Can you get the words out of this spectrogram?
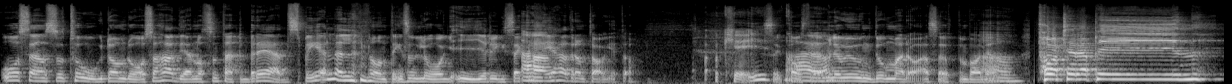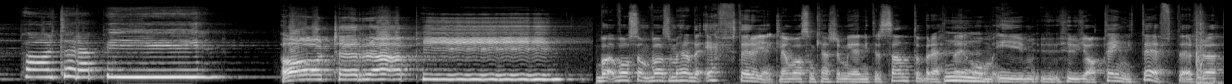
Och sen så tog de då, så hade jag något sånt här brädspel eller någonting som låg i ryggsäcken. Ja. Det hade de tagit då. Okej. Så det konstigt, Ja, ja. men det var ju ungdomar då, alltså uppenbarligen. Ja. Parterapin! Parterapi. Parterapin! Vad, vad, som, vad som hände efter egentligen, vad som kanske är mer intressant att berätta Mm. om, är ju hur jag tänkte efter. För att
